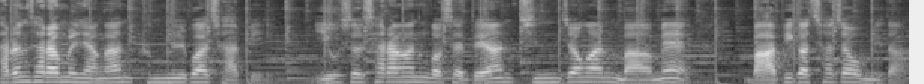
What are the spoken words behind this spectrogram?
다른 사람을 향한 긍휼과 자비, 이웃을 사랑하는 것에 대한 진정한 마음에 마비가 찾아옵니다.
